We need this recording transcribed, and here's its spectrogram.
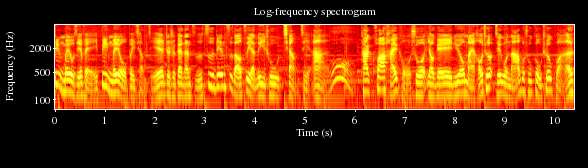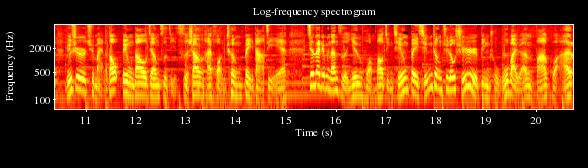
并没有劫匪，并没有被抢劫，这是该男子自编自导自演的一出抢劫案。他夸海口说要给女友买豪车，结果拿不出购车款，于是去买了刀，并用刀将自己刺伤，还谎称被打劫。现在这名男子因谎报警情被行政拘留十日，并处五百元罚款。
